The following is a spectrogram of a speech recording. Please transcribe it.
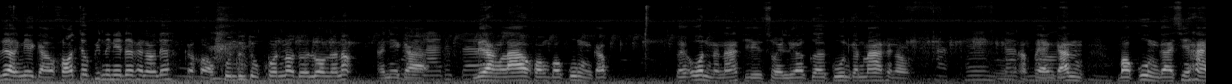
เรื่องนี้ก็ขอจบเพียงเท่านี้เด้อพี่น้องเด้อก็ขอบคุณทุกๆคนเนาะโดยรวมแล้วเนาะอันนี้ก็มีหลายด้วยจ้าเรื่องราวของเบากุ้งกับเอ้ยอ้นนะนะที่สวยเรือเกื้อกูลกันมากพี่น้องหักแพงจ้าหักพี่แพองกันเบากุ้งก็สิให้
